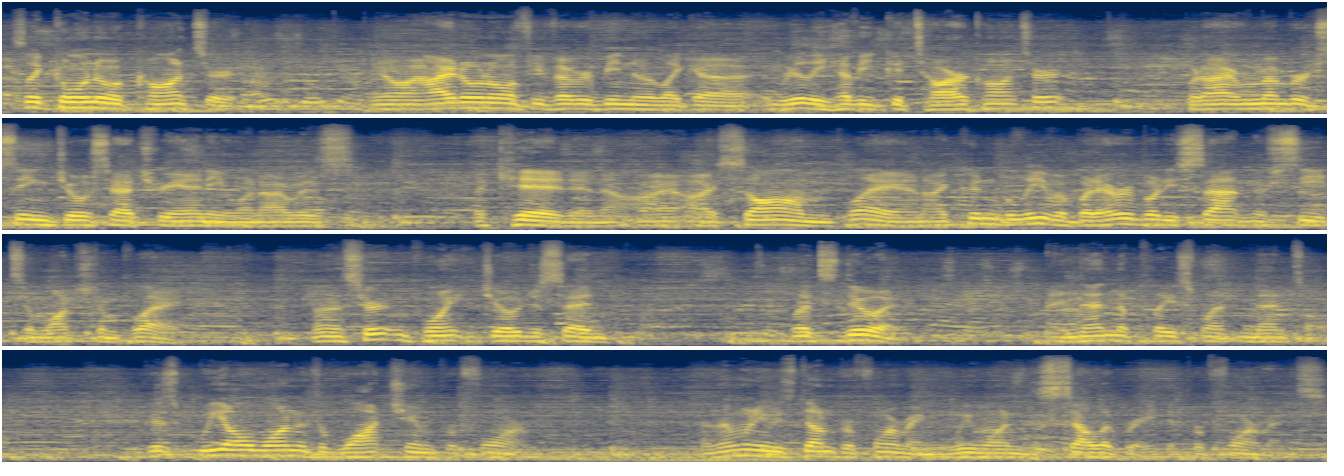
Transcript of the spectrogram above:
It's like going to a concert. You know, I don't know if you've ever been to like a really heavy guitar concert, but I remember seeing Joe Satriani when I was a kid, and I, I saw him play, and I couldn't believe it. But everybody sat in their seats and watched him play. And at a certain point, Joe just said, "Let's do it," and then the place went mental because we all wanted to watch him perform. And then when he was done performing, we wanted to celebrate the performance.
